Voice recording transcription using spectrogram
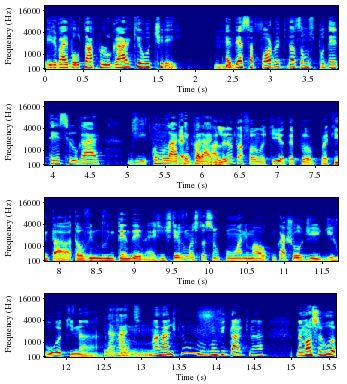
Ele vai voltar para o lugar que eu o tirei. Uhum. É dessa forma que nós vamos poder ter esse lugar de como lar é, temporário. A, a Lena tá falando aqui, até para quem tá, tá ouvindo entender, né? A gente teve uma situação com um animal, com um cachorro de, de rua aqui na... Na aqui rádio. No, na rádio, que não, não vi tá, aqui na, na nossa rua.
